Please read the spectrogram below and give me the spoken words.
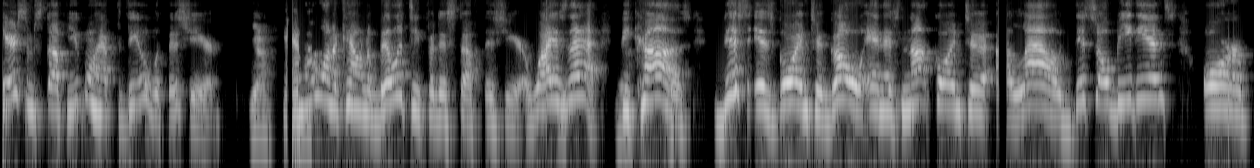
here's some stuff you're gonna have to deal with this year. Yeah. And I want accountability for this stuff this year. Why is that? Yeah. Because this is going to go and it's not going to allow disobedience or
